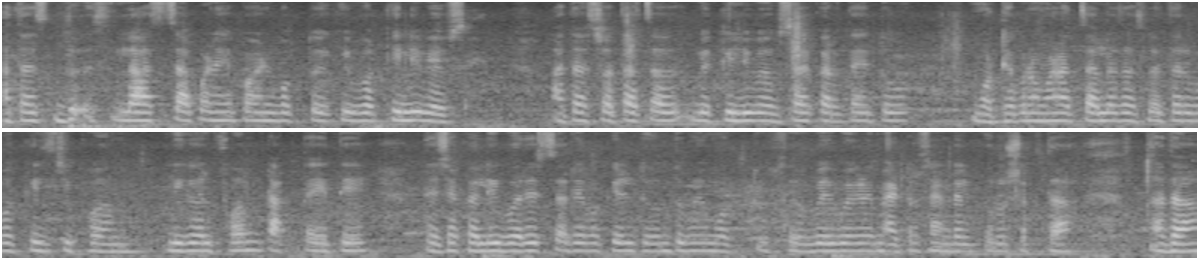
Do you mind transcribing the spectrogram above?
आता द लास्टचा आपण हे पॉईंट बघतो आहे की वकिली व्यवसाय. आता स्वतःचा वकिली व्यवसाय करता येतो. मोठ्या प्रमाणात चालत असलं तर वकीलची फर्म लिगल फर्म टाकता येते. त्याच्याखाली बरेच सारे वकील ठेवून तुम्ही मोठ वेगवेगळे मॅटर्स हँडल करू शकता. आता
